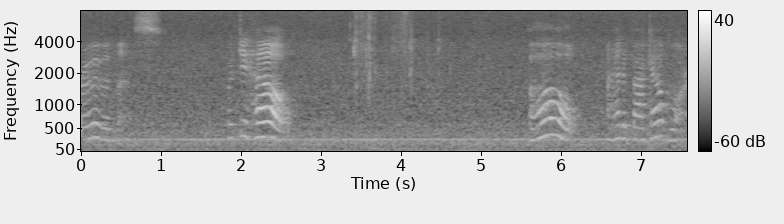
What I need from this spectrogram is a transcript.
Further than this. What the hell? Oh, I had to back out more.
